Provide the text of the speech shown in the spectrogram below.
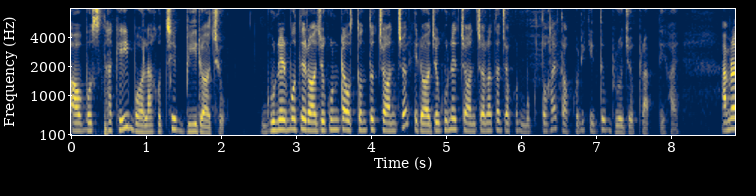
অবস্থাকেই বলা হচ্ছে বিরজ গুণের মধ্যে রজগুণটা অত্যন্ত চঞ্চল। এই রজগুণের চঞ্চলতা যখন মুক্ত হয়, তখনই কিন্তু ব্রজ প্রাপ্তি হয়। আমরা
